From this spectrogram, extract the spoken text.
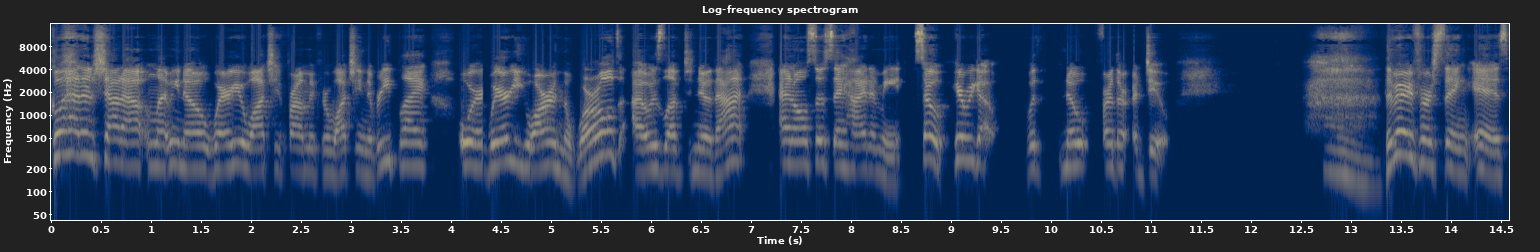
Go ahead and shout out and let me know where you're watching from, if you're watching the replay or where you are in the world. I always love to know that. And also say hi to me. So here we go with no further ado. the very first thing is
